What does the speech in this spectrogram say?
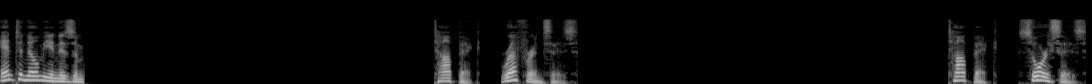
Antinomianism References Sources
